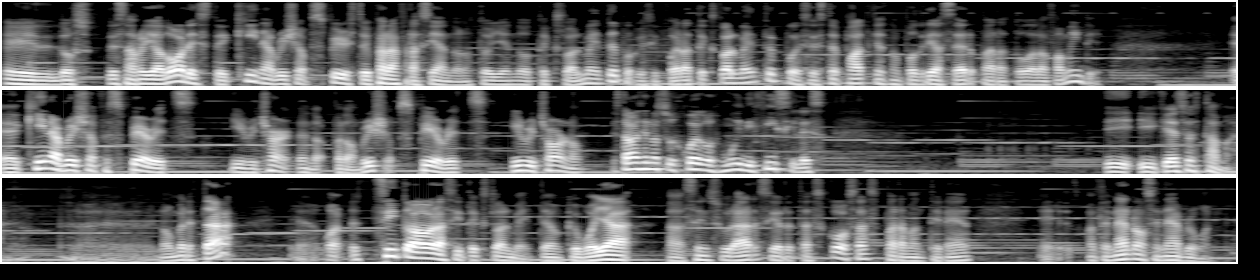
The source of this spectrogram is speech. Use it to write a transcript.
eh, los desarrolladores de Kina Bridge of Spirits, estoy parafraseando, no estoy yendo textualmente, porque si fuera textualmente, pues este podcast no podría ser para toda la familia. Eh, Kina Bridge of Spirits y Return, eh, perdón, Bridge of Spirits y Returnal estaban haciendo sus juegos muy difíciles y, que eso está mal. el nombre está, bueno, cito ahora sí textualmente, aunque voy a, censurar ciertas cosas para mantener, mantenernos en everyone.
